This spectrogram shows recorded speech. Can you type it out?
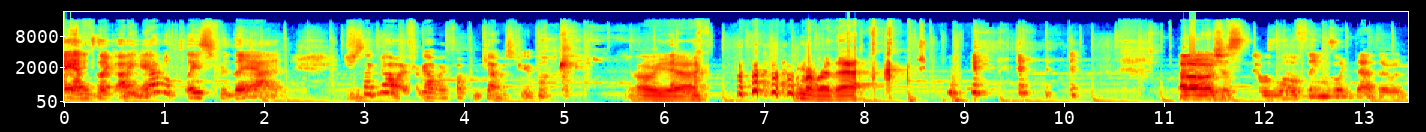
Annie's like, I have a place for that. She's like, no, I forgot my fucking chemistry book. Oh, yeah. remember that. I don't know. It's just, it was little things like that that would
